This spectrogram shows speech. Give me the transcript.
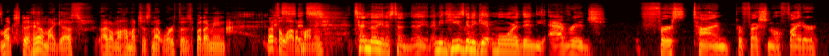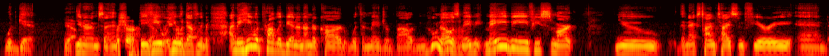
not much to him, I guess. I don't know how much his net worth is, but I mean, that's a lot of money. It's- 10 million is 10 million. I mean, he's going to get more than the average first time professional fighter would get. Yeah. You know what I'm saying? For sure. He Yeah, he he sure. would definitely. Be, I mean, he would probably be in an undercard with a major bout, and who knows? Mhm. Maybe maybe if he's smart, you the next time Tyson Fury and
